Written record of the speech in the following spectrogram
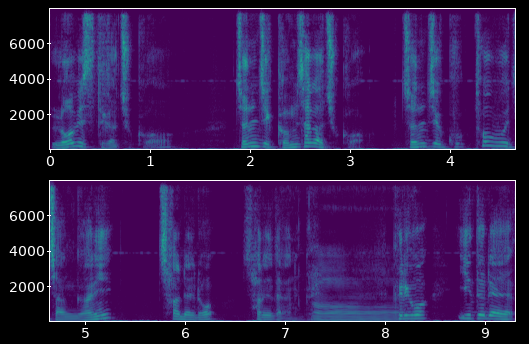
로비스트가 죽고 전직 검사가 죽고 전직 국토부 장관이 차례로 살해당하는 거예요. 어. 그리고 이들의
